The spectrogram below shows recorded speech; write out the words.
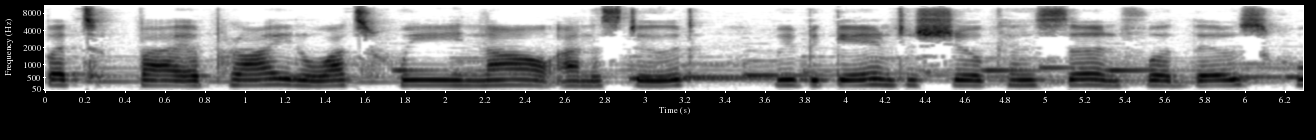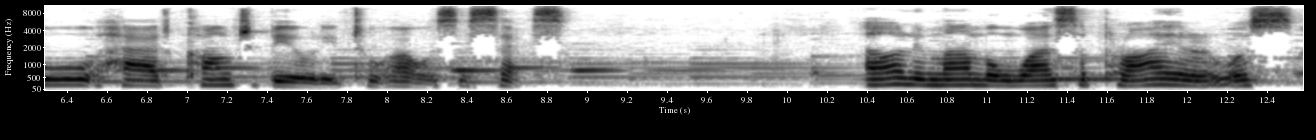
But by applying what we now understood, we began to show concern for those who had contributed to our success. I remember one supplier was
